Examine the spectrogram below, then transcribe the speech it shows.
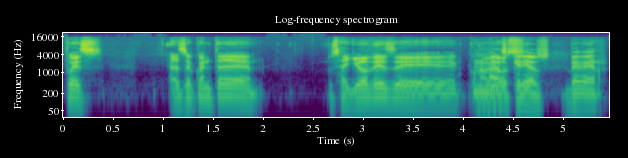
Pues, haz de cuenta, o sea, yo desde como Nada más los... querías beber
